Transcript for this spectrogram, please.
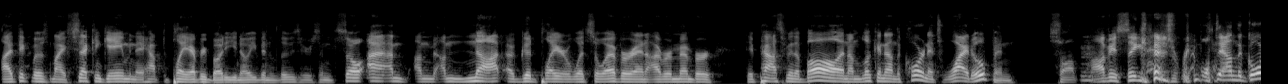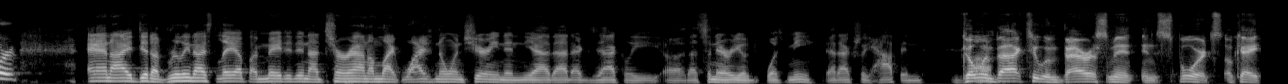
I think it was my second game and they have to play everybody, you know, even losers. And so I, I'm, I'm, I'm not a good player whatsoever. And I remember they passed me the ball and I'm looking down the court and it's wide open. So I'm Mm. obviously going to dribble down the court. And I did a really nice layup. I made it in. I turn around. I'm like, why is no one cheering? And yeah, that exactly, uh, that scenario was me. That actually happened. Going Um, back to embarrassment in sports. Okay.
